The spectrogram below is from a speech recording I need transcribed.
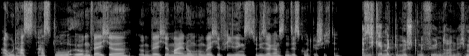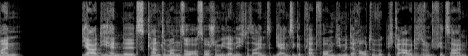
Ah gut, hast, hast du irgendwelche, irgendwelche Meinungen, irgendwelche Feelings zu dieser ganzen Discord-Geschichte? Also ich gehe mit gemischten Gefühlen dran. Ich meine, ja, die Handles kannte man so aus Social Media nicht. Das ein, die einzige Plattform, die mit der Raute wirklich gearbeitet hat und die vier Zahlen,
